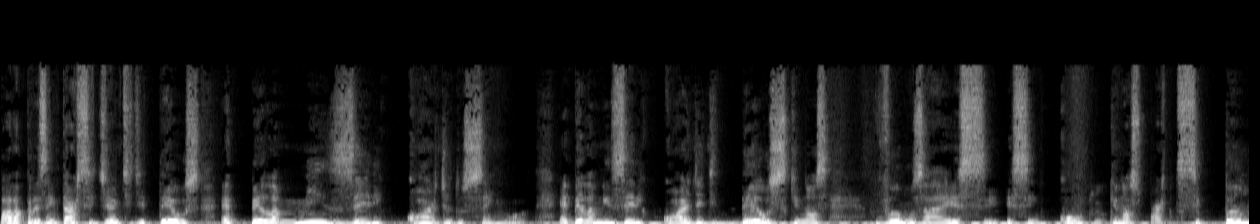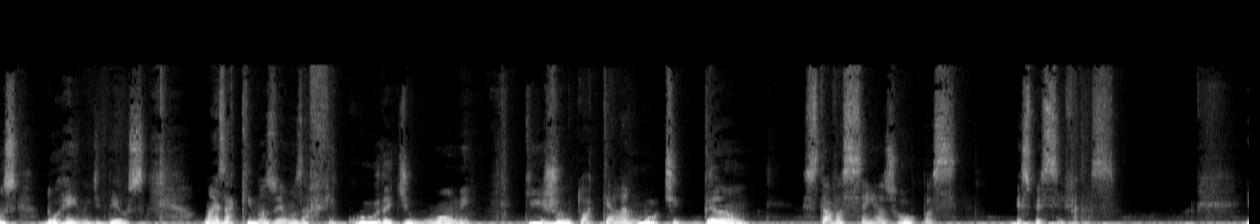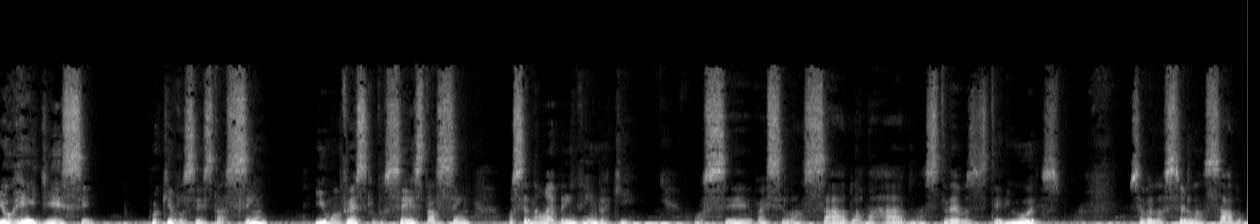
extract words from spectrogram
Para apresentar-se diante de Deus é pela misericórdia do Senhor. É pela misericórdia de Deus que nós vamos a esse, esse encontro, que nós participamos do reino de Deus. Mas aqui nós vemos a figura de um homem que, junto àquela multidão, estava sem as roupas específicas. E o rei disse: Porque você está assim, e uma vez que você está assim, você não é bem-vindo aqui. Você vai ser lançado, amarrado nas trevas exteriores. Você vai ser lançado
